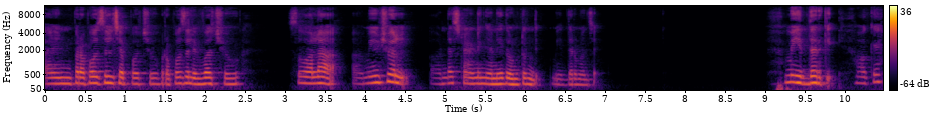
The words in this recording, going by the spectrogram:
అండ్ ప్రపోజల్ చెప్పొచ్చు ప్రపోజల్ ఇవ్వచ్చు. సో అలా మ్యూచువల్ అండర్స్టాండింగ్ అనేది ఉంటుంది మీ ఇద్దరి మధ్య. మీ ఇద్దరికి ఓకే?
